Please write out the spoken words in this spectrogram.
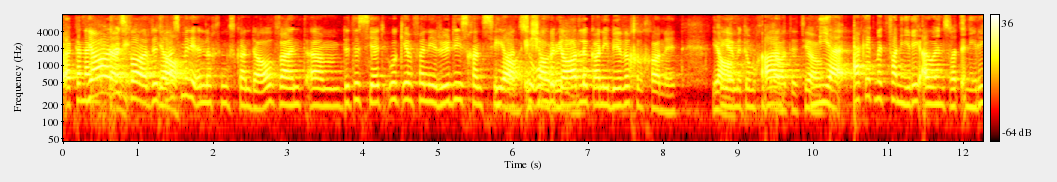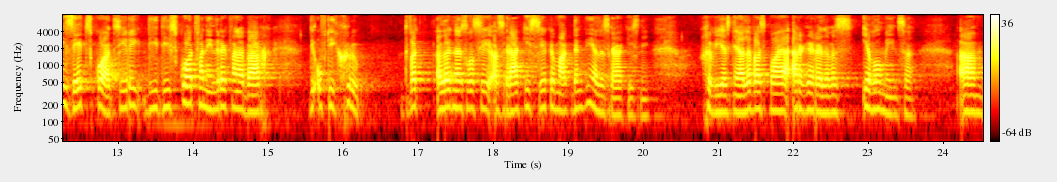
Ek kan nou Ja, dis nie. waar. Dit ja. was met die inligtingskandaal want ehm um, dit is jy het ook een van die Rudies gaan sien Ja, wat so Rudy. onbedaarlik aan die bewe gegaan het. Ja. Toe jy met hom gepraat Uh, het, ja. Nee, ek het met van hierdie ouens wat in hierdie Z-squads, hierdie die die squad van Hendrik van der Berg, die of die groep wat hulle nou sal sê as rekkies seker, maar ek dink nie hulle is rekkies nie gewees nie. Hulle was baie erger, hulle was ewel mense. Um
